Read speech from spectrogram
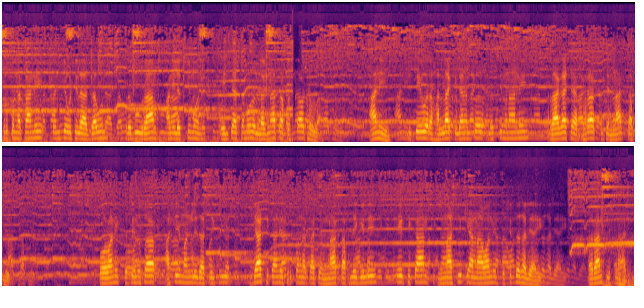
सुर्पनखाने पंचवटीला जाऊन प्रभू राम आणि लक्ष्मण यांच्या समोर लग्नाचा प्रस्ताव ठेवला. आणि सीतेवर हल्ला केल्यानंतर लक्ष्मणाने रागाच्या भरात तिचे नाक कापले. पौराणिक कथेनुसार असे मानले जाते की ज्या ठिकाणी सुर्पनखाचे नाक कापले गेले ते ठिकाण नाशिक या नावाने प्रसिद्ध झाले आहे. रामकृष्ण हरी.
